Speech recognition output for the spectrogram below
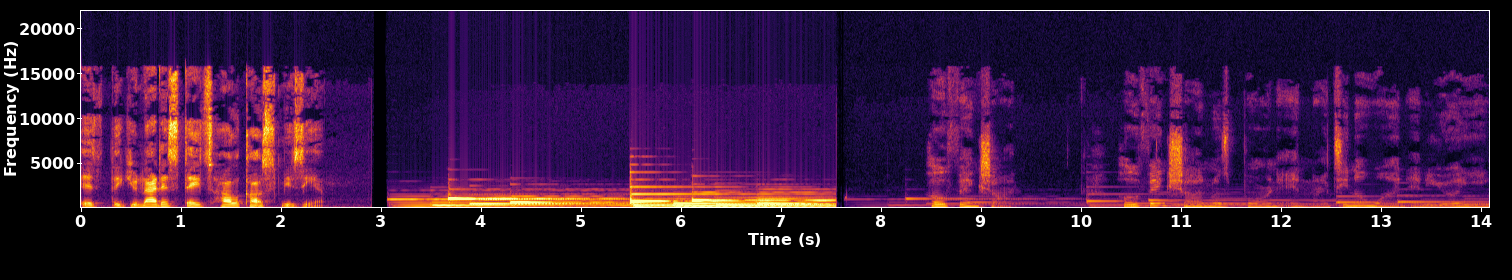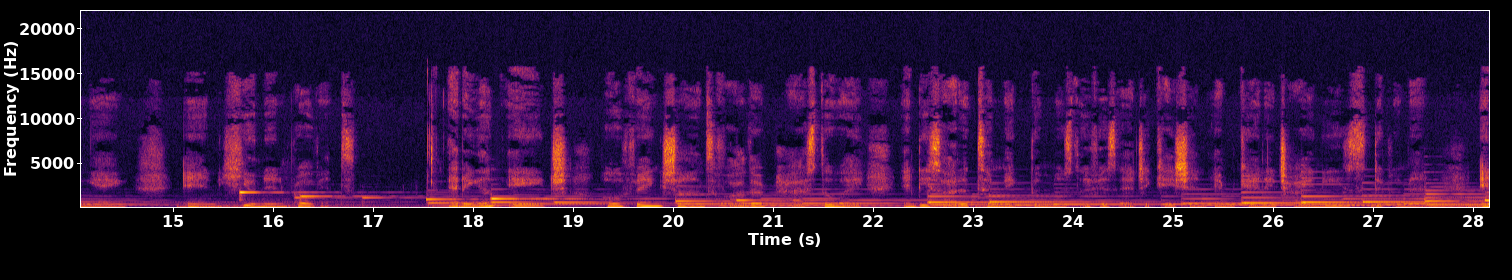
is the United States Holocaust Museum. Ho Fang Shan. Ho Fang Shan was born in 1901 in Yueyang in Hunan province. At a young age, Ho Fang Shan's father passed away and decided to make the most of his education and became a Chinese diplomat in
